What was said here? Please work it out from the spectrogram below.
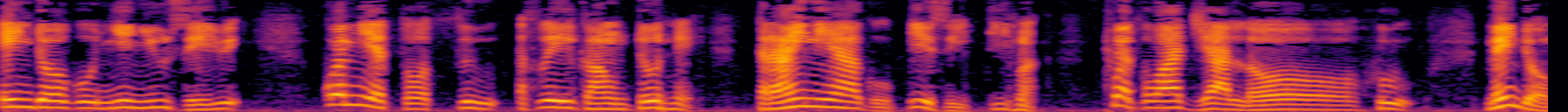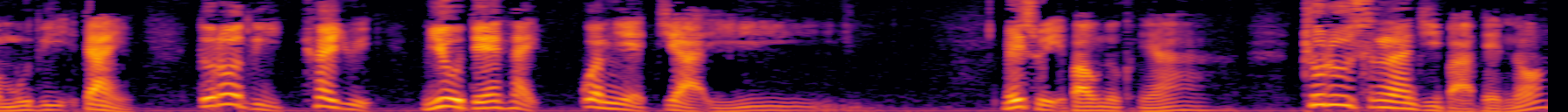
အိမ်တော်ကိုညှဉ်းညူးစေ၍ကွက်မြက်သောသူအသေးကောင်တို့နှင့်ဒတိုင်းများကိုပြည့်စီပြီးမှထွက်သွားကြလော့ဟုမိန့်တော်မူသည့်အတိုင်းသူတို့သည်ထွက်၍မြို့ထဲ၌ကွက်မြက်ကြ၏မိတ်ဆွေအပေါင်းတို့ခမညာထူးထူးဆန်းဆန်းကြည့်ပါပဲနော်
